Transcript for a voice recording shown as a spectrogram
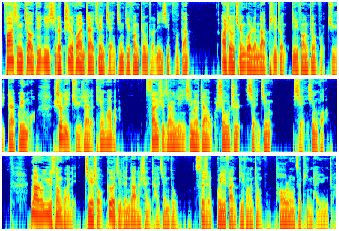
发行较低利息的置换债券，减轻地方政府的利息负担；二是由全国人大批准地方政府举债规模，设立举债的天花板；三是将隐性的债务收支显性显性化。纳入预算管理，接受各级人大的审查监督。四是规范地方政府投融资平台运转，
